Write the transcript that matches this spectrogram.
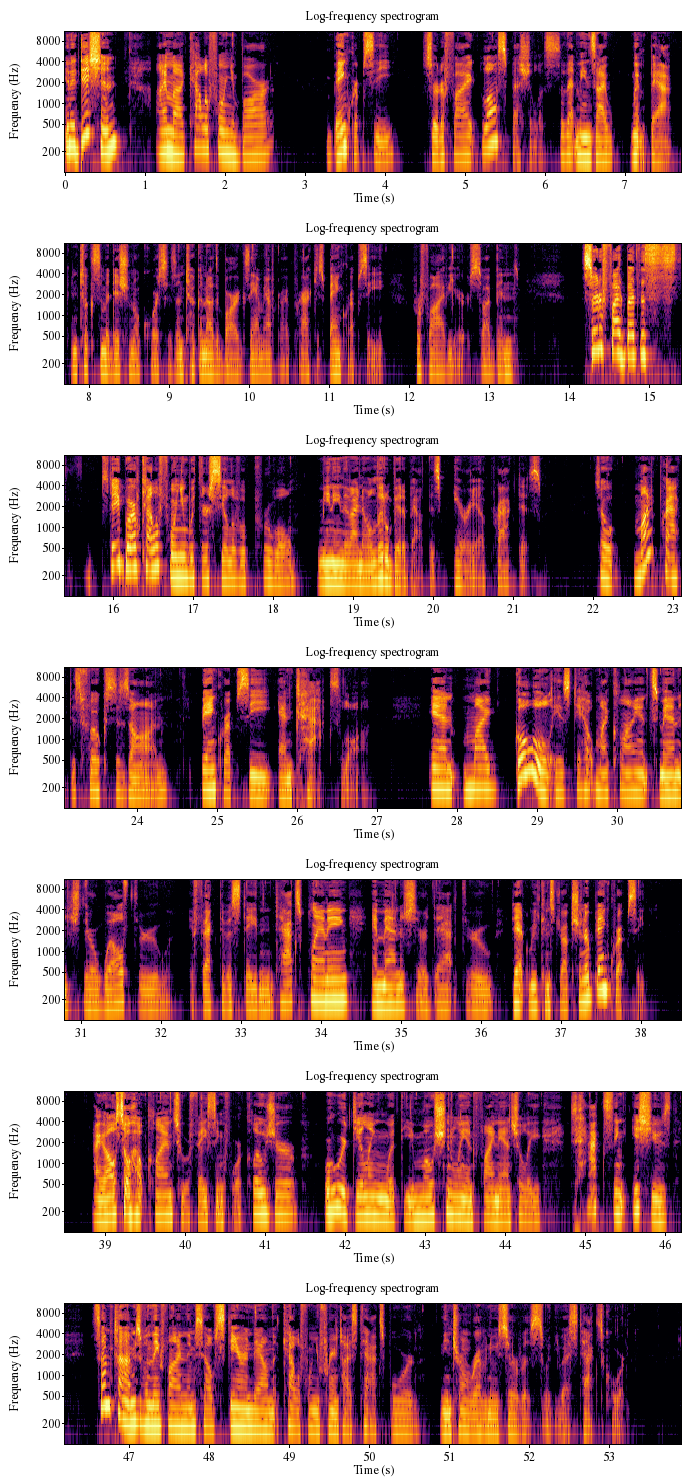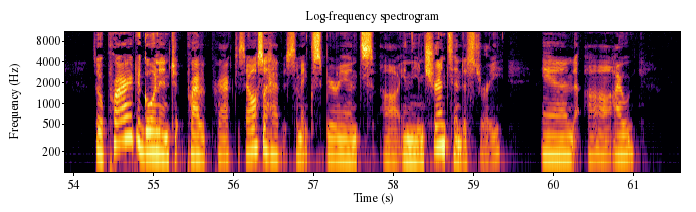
In addition, I'm a California Bar Bankruptcy Certified Law Specialist. So that means I went back and took some additional courses and took another bar exam after I practiced bankruptcy for five years. So I've been certified by the State Bar of California with their seal of approval, meaning that I know a little bit about this area of practice. So my practice focuses on bankruptcy and tax law. And my goal is to help my clients manage their wealth through effective estate and tax planning and manage their debt through debt reconstruction or bankruptcy. I also help clients who are facing foreclosure or who are dealing with the emotionally and financially taxing issues, sometimes when they find themselves staring down the California Franchise Tax Board, the Internal Revenue Service, or the U.S. Tax Court. So prior to going into private practice, I also have some experience uh, in the insurance industry, and uh, I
